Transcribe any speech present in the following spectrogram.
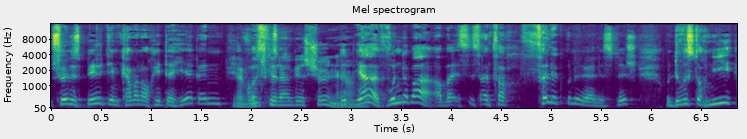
schönes Bild, dem kann man auch hinterherrennen. Der Wunschgedanke ist schön, ja. Ja, wunderbar, aber es ist einfach völlig unrealistisch. Und du wirst doch nie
